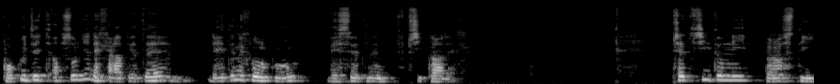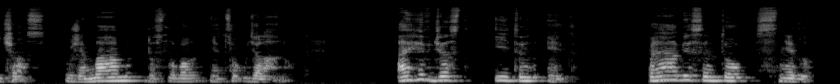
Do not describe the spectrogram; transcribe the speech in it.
Pokud teď absolutně nechápěte, dejte mi chvilku, vysvětlím v příkladech. Předpřítomný prostý čas, že mám doslova něco uděláno. I have just eaten it. Právě jsem to snědl.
